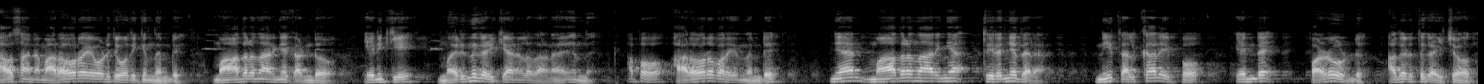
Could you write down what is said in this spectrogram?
അവസാനം അറോറയോട് ചോദിക്കുന്നുണ്ട് മാതള നാരങ്ങ കണ്ടോ? എനിക്ക് മരുന്ന് കഴിക്കാനുള്ളതാണ് എന്ന്. അപ്പോൾ അറോറ പറയുന്നുണ്ട് ഞാൻ മാതള നാരങ്ങ തിരഞ്ഞു തരാം. നീ തൽക്കാലം ഇപ്പോൾ എന്റെ പഴമുണ്ട് അതെടുത്ത് കഴിച്ചോ എന്ന്.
